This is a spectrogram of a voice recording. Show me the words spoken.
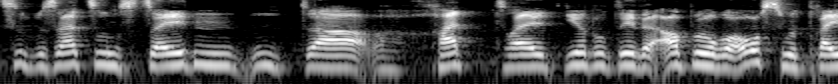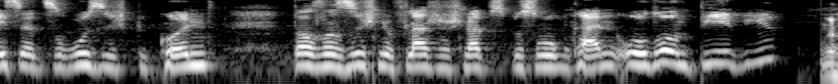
zu Besatzungszeiten, da hat halt jeder DDR-Bürger auch so drei Sätze Russisch gekonnt, dass er sich eine Flasche Schnaps besorgen kann oder ein Baby. ich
